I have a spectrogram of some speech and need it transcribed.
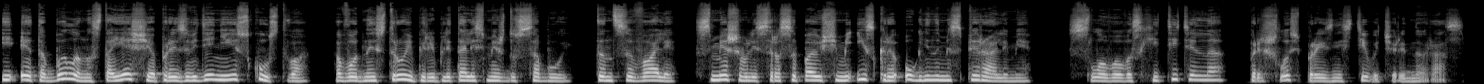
И это было настоящее произведение искусства. Водные струи переплетались между собой, танцевали, смешивались с рассыпающими искры огненными спиралями. Слово «восхитительно» пришлось произнести в очередной раз.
